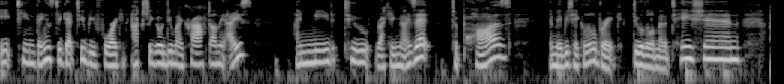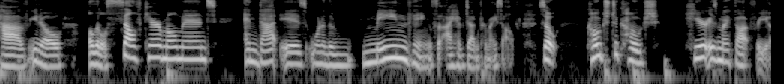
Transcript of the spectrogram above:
18 things to get to before I can actually go do my craft on the ice, I need to recognize it, to pause and maybe take a little break, do a little meditation, have, you know, a little self-care moment, and that is one of the main things that I have done for myself. So, coach to coach, here is my thought for you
